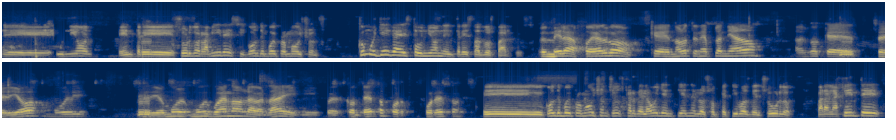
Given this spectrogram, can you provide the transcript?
eh, unión entre Zurdo Ramírez y Golden Boy Promotions. ¿Cómo llega esta unión entre estas dos partes? Pues mira, fue algo que no lo tenía planeado, algo que se dio muy, se dio muy, muy bueno, la verdad, y, y pues contento por, por eso. Eh, Golden Boy Promotions Oscar de la Hoya entiende los objetivos del zurdo. Para la gente,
